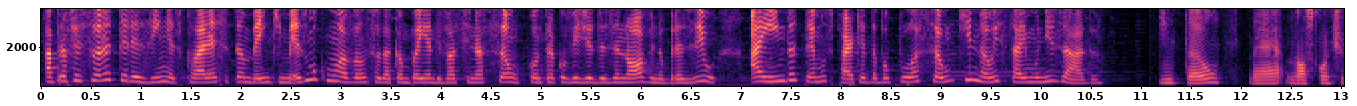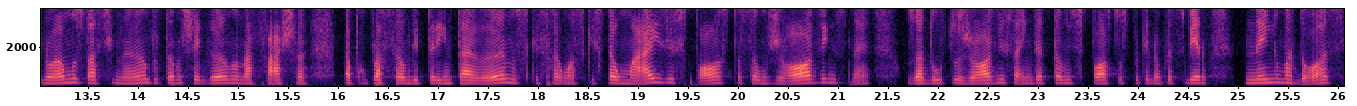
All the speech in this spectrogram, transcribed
A professora Terezinha esclarece também que, mesmo com o avanço da campanha de vacinação contra a Covid-19 no Brasil, ainda temos parte da população que não está imunizada. Então, né, nós continuamos vacinando, estamos chegando na faixa da população de 30 anos, que são as que estão mais expostas, são jovens, né? Os adultos jovens ainda estão expostos porque não receberam nenhuma dose.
